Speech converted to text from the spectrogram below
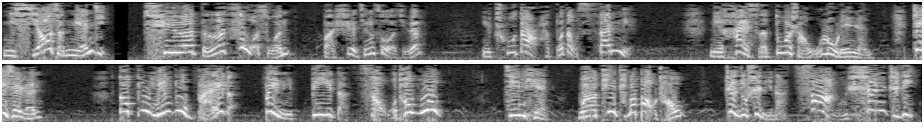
你小小的年纪，缺德作损，把事情做绝了。你出道还不到三年，你害死了多少绿林人？这些人都不明不白的被你逼得走投无路。今天我要替他们报仇，这就是你的葬身之地。”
